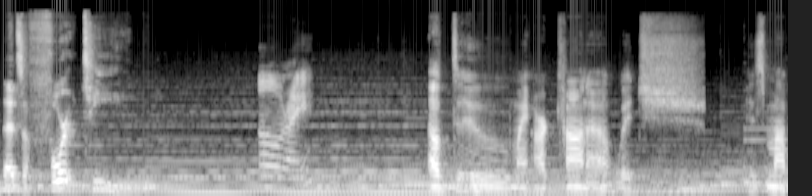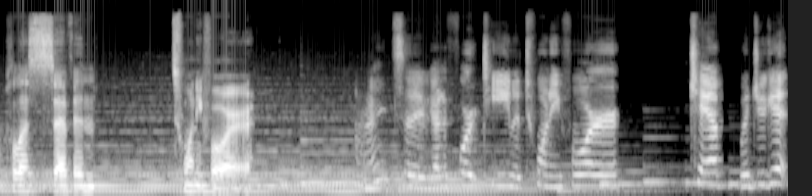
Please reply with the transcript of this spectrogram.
That's a 14. Alright. I'll do my Arcana, which is my plus seven 24. Alright, so we've got a 14, a 24. Champ, what'd you get?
